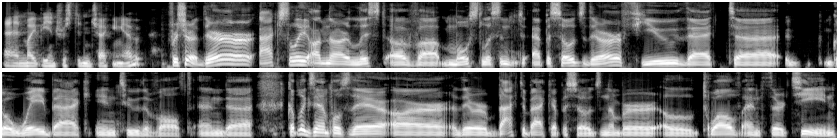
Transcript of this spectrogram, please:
and might be interested in checking out. For sure. There are actually on our list of uh, most listened episodes, there are a few that uh, go way back into the vault. And uh, a couple examples there are there are back to back episodes, number 12 and 13.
